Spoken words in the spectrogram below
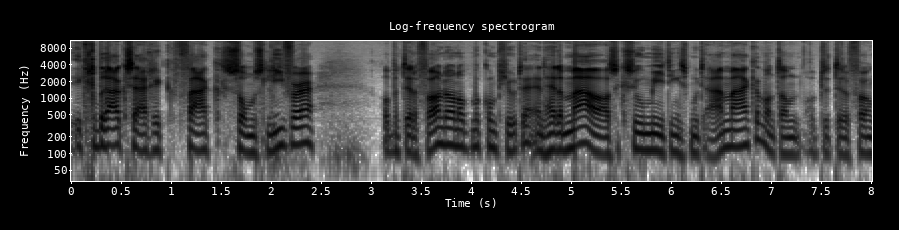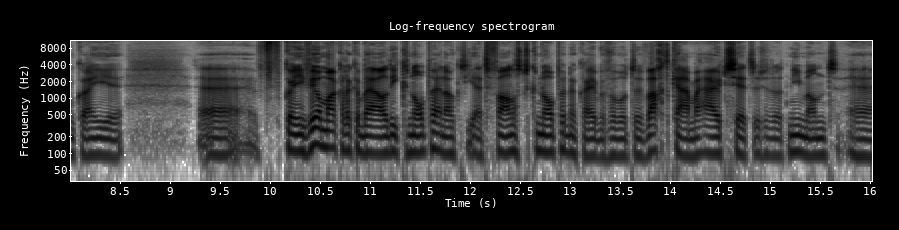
ik gebruik ze eigenlijk vaak soms liever op mijn telefoon dan op mijn computer. En helemaal als ik Zoom meetings moet aanmaken, want dan op de telefoon kan je eh, kan je veel makkelijker bij al die knoppen en ook die advanced knoppen. Dan kan je bijvoorbeeld de wachtkamer uitzetten, zodat, niemand, eh,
